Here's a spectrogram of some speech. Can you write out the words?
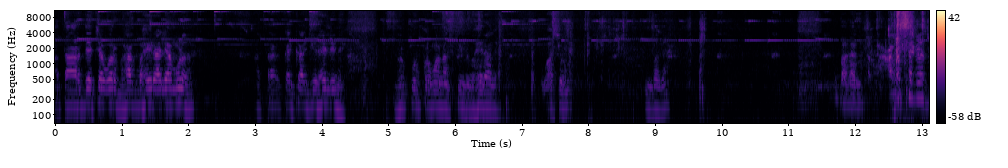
आता अर्ध्याच्या वर भाग बाहेर आल्यामुळं आता काही काळजी राहिली नाही. भरपूर प्रमाणात पिंड बाहेर आलं. वासून बघा. बघा आलं सगळंच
